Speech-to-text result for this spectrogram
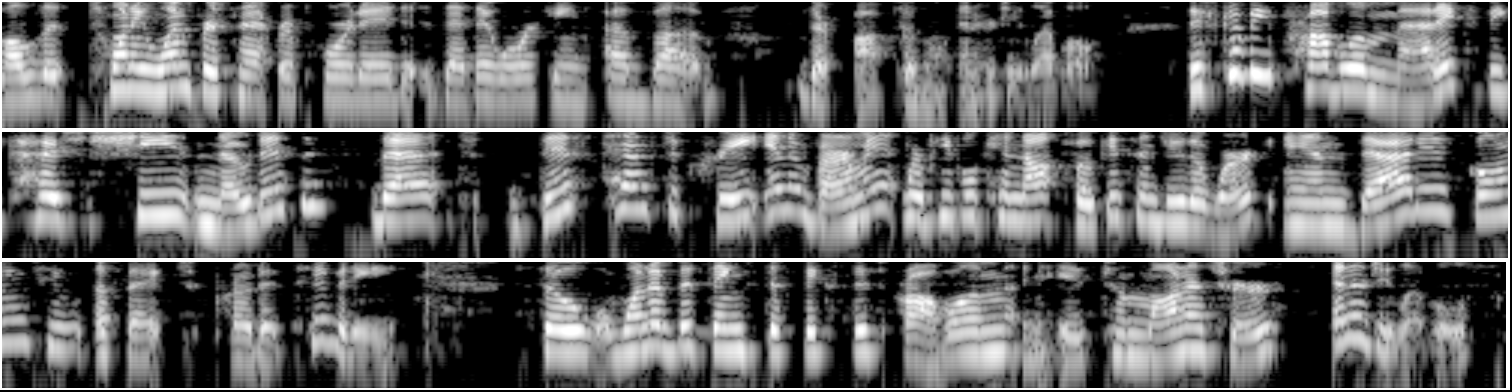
while the 21% reported that they were working above their optimal energy level. This can be problematic because she notices that this tends to create an environment where people cannot focus and do their work, and that is going to affect productivity. So, one of the things to fix this problem is to monitor energy levels.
